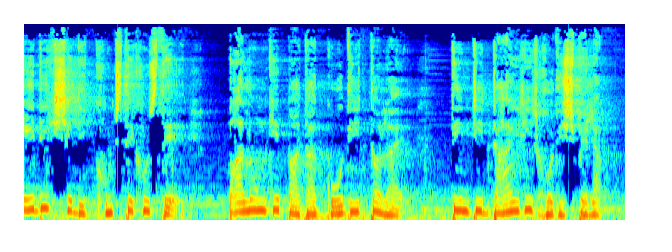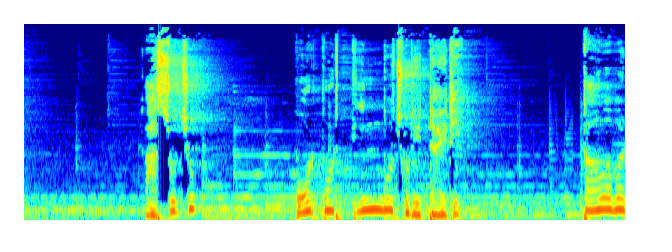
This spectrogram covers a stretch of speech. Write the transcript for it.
এদিক সেদিক খুঁজতে খুঁজতে পালঙ্কে পাতা গদির তলায় তিনটি ডায়েরির হদিশ পেলাম। আশ্চর্য, পরপর তিন বছরের ডায়েরি। তাও আবার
